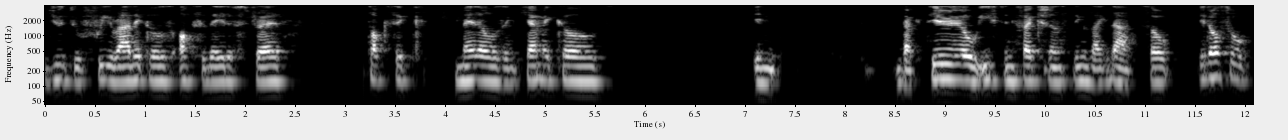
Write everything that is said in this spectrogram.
due to free radicals, oxidative stress, toxic metals and chemicals, in bacterial yeast infections, things like that. So it also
